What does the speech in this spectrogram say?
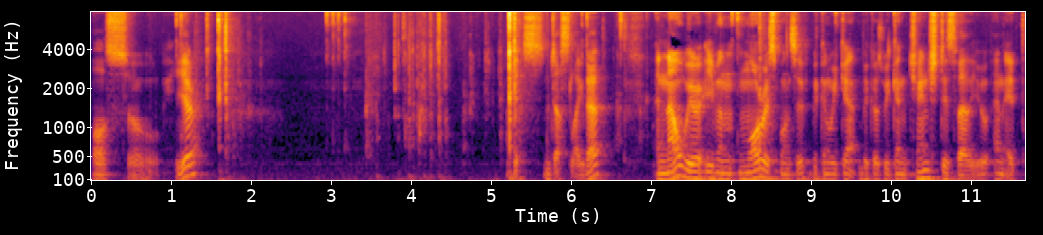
also here. Yes, just like that. And now we're even more responsive because we can because we can change this value and it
